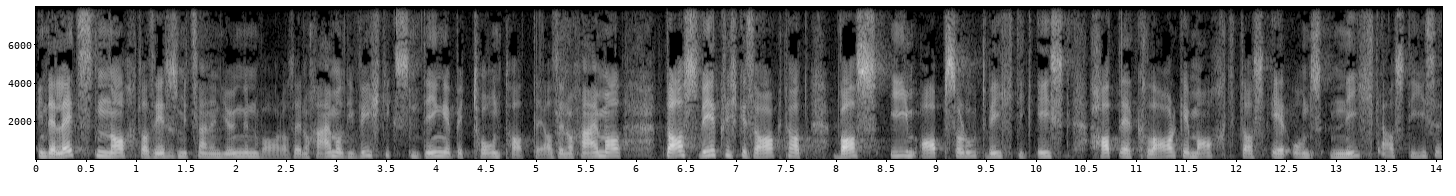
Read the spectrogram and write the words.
in der letzten Nacht, als Jesus mit seinen Jüngern war, als er noch einmal die wichtigsten Dinge betont hatte, als er noch einmal das wirklich gesagt hat, was ihm absolut wichtig ist, hat er klar gemacht, dass er uns nicht aus dieser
